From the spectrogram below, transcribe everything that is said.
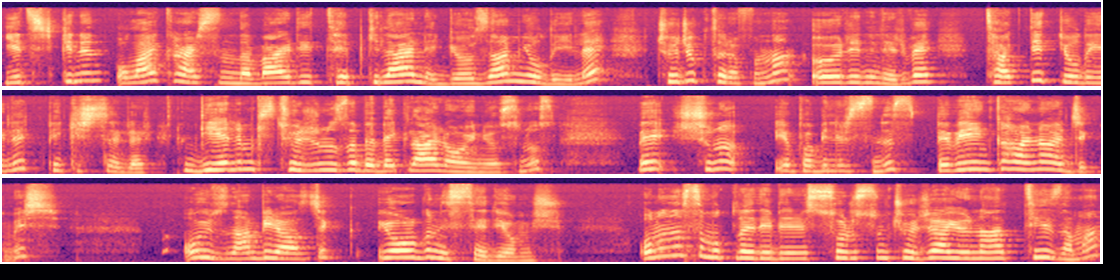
Yetişkinin olay karşısında verdiği tepkilerle gözlem yolu ile çocuk tarafından öğrenilir ve taklit yolu ile pekiştirilir. Diyelim ki çocuğunuzla bebeklerle oynuyorsunuz ve şunu yapabilirsiniz. Bebeğin karnı acıkmış. O yüzden birazcık yorgun hissediyormuş. Onu nasıl mutlu edebiliriz sorusunu çocuğa yönelttiği zaman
